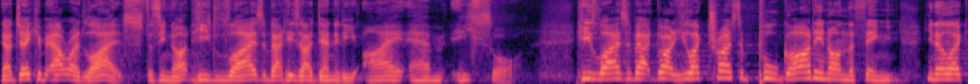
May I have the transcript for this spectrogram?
Now, Jacob outright lies, does he not? He lies about his identity. I am Esau. He lies about God. He like tries to pull God in on the thing. You know, like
